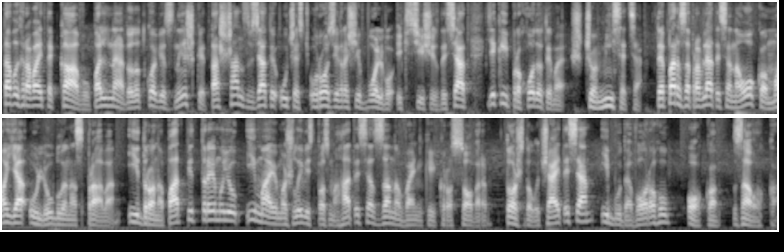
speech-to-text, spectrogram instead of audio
та вигравайте каву, пальне, додаткові знижки та шанс взяти участь у розіграші Volvo XC60, який проходитиме щомісяця. Тепер заправлятися на око моя улюблена справа. І дронопад підтримую, і маю можливість позмагатися за новенький кросовер. Тож долучайтеся, і буде ворогу око за око.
